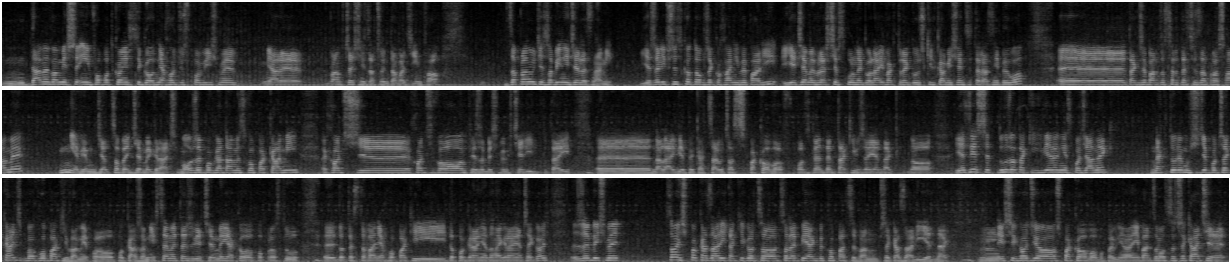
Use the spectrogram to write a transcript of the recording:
Mm, Damy wam jeszcze info pod koniec tygodnia, choć już powinniśmy w miarę wam wcześniej zacząć dawać info. Zaplanujcie sobie niedzielę z nami. Jeżeli wszystko dobrze, kochani, wypali, jedziemy wreszcie wspólnego live'a, którego już kilka miesięcy teraz nie było. Eee, także bardzo serdecznie zapraszamy. Nie wiem, gdzie, co będziemy grać. Może pogadamy z chłopakami, choć, e, choć wątpię, żebyśmy chcieli tutaj e, na live pykać cały czas szpakowo, pod względem takim, że jednak no, jest jeszcze dużo takich wiele niespodzianek, na które musicie poczekać, bo chłopaki wam je po, pokażą. Nie chcemy też, wiecie, my jako po prostu e, do testowania chłopaki, do pogrania, do nagrania czegoś, żebyśmy coś pokazali takiego, co, co lepiej jakby chłopacy wam przekazali jednak. Mm, jeśli chodzi o Szpakowo, bo pewnie na nie bardzo mocno czekacie,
